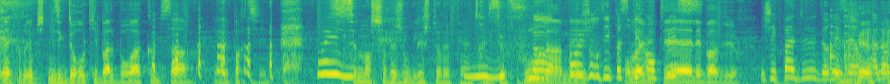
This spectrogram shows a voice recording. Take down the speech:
Là, il faudrait une petite musique de Rocky Balboa, comme ça, on est parti. Oui. Si seulement je savais jongler, je t'aurais fait un truc de fou non, là, mais aujourd'hui, parce on va éviter plus, les bavures. j'ai pas d'œufs de réserve. Alors,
